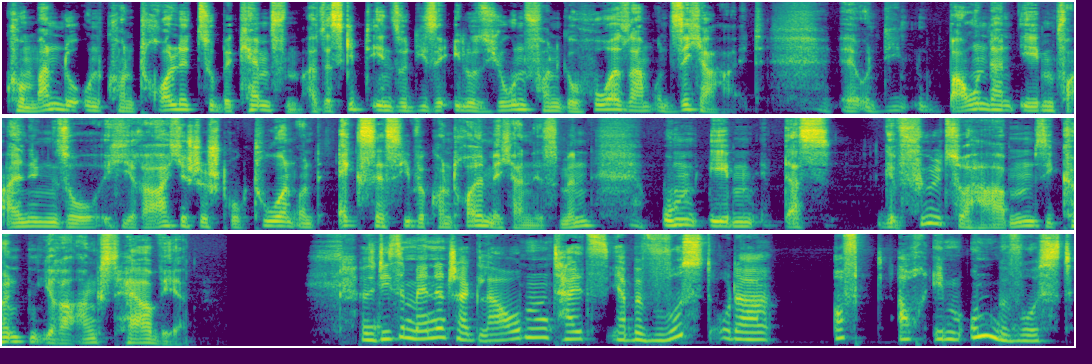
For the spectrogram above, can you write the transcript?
Kommando und Kontrolle zu bekämpfen. Also es gibt ihnen so diese Illusion von Gehorsam und Sicherheit. Äh, und die bauen dann eben vor allen Dingen Dingen so hierarchische Strukturen und exzessive Kontrollmechanismen, um eben das Gefühl zu haben, sie könnten ihrer Angst Herr werden. Also diese Manager glauben, teils ja bewusst oder oft auch eben unbewusst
